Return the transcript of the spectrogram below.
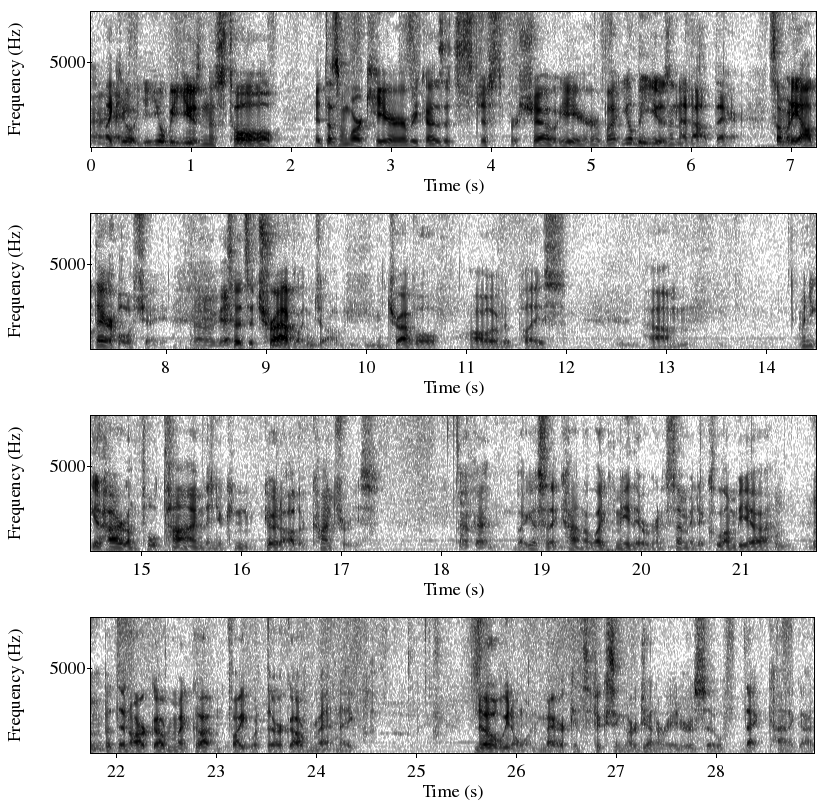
All Like, right. you'll, you'll be using this tool. It doesn't work here because it's just for show here, but you'll be using it out there. Somebody out there will show you. Okay. So it's a traveling job. You travel all over the place. Um, when you get hired on full time, then you can go to other countries. okay. But I guess they kind of liked me. They were going to send me to Colombia, Mhm. but then our government got in fight with their government, and they, no, we don't want Americans fixing our generators. So that kind of got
